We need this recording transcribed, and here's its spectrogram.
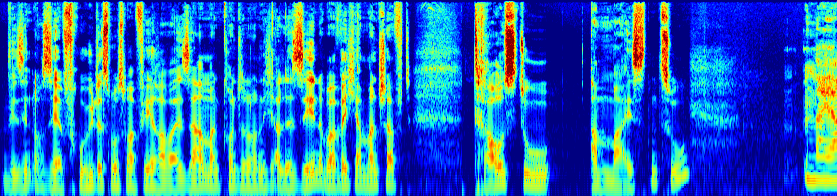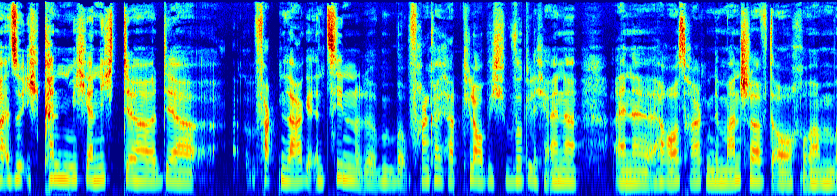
wir sind noch sehr früh, das muss man fairerweise sagen, man konnte noch nicht alles sehen, aber welcher Mannschaft traust du am meisten zu? Naja, also ich kann mich ja nicht der, der Faktenlage entziehen. Frankreich hat, glaube ich, wirklich eine, eine herausragende Mannschaft, auch ähm,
